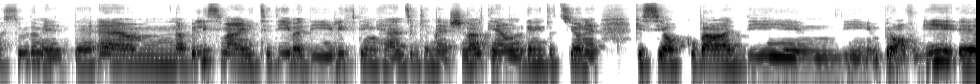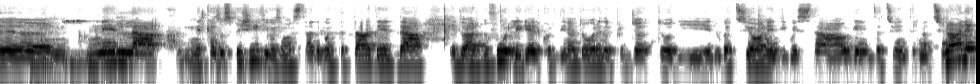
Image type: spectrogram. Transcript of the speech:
Assolutamente, è una bellissima iniziativa di Lifting Hands International, che è un'organizzazione che si occupa di, di profughi. Eh, nella, nel caso specifico siamo state contattate da Edoardo Furli, che è il coordinatore del progetto di educazione di questa organizzazione internazionale,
